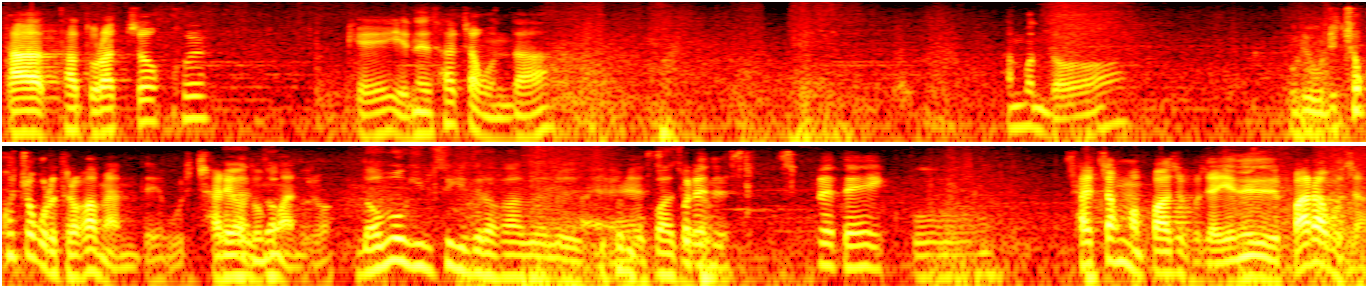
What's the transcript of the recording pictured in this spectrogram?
다 다 돌았죠? 쿨? 오케이 얘네 살짝 온다. 한 번 더. 우리 우리 초코 쪽으로 들어가면 안 돼. 우리 자리가 네, 너무 너- 안 좋아. 너무 깊숙이 들어가면은 디펜 네, 못 빠져 스프레드 스프레드 해 있고. 살짝만 빠져보자. 얘네들 빨아보자.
